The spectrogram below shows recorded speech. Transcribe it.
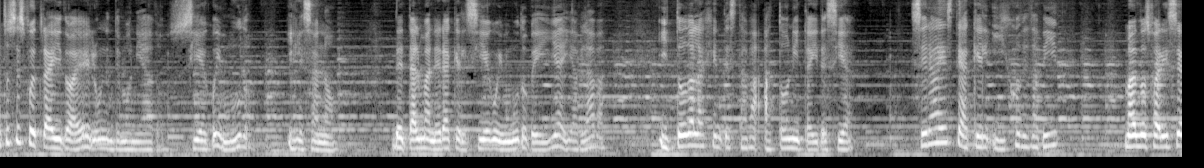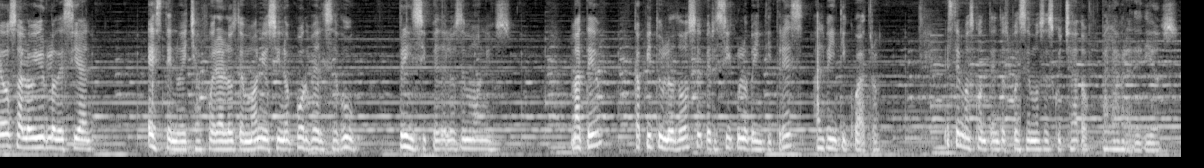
Entonces fue traído a él un endemoniado, ciego y mudo, y le sanó, de tal manera que el ciego y mudo veía y hablaba. Y toda la gente estaba atónita y decía, ¿será este aquel hijo de David? Mas los fariseos al oírlo decían, Este no echa fuera a los demonios, sino por Belzebú, príncipe de los demonios. Mateo capítulo 12, versículo 23 al 24. Estemos contentos pues hemos escuchado palabra de Dios.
